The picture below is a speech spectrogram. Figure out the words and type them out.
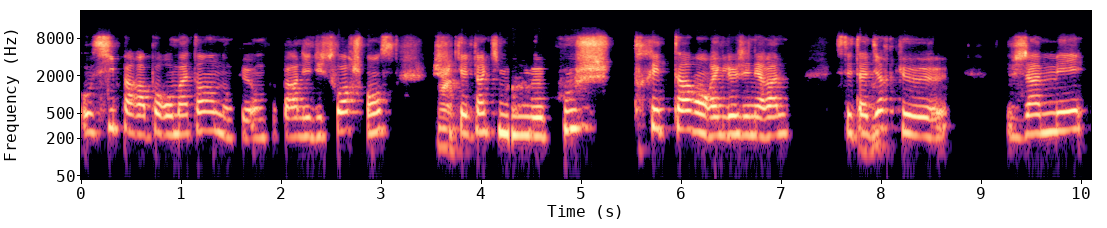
aussi par rapport au matin, donc on peut parler du soir, je pense. Je suis quelqu'un qui me couche très tard en règle générale. C'est-à-dire mhm. que jamais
